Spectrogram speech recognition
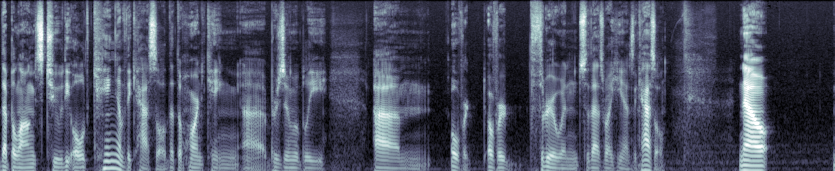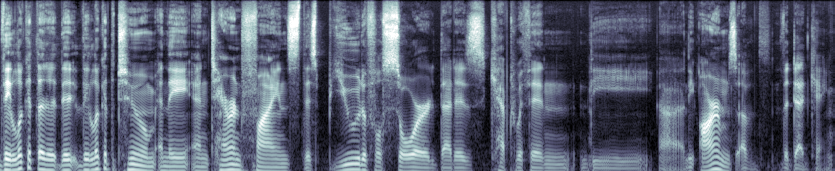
that belongs to the old king of the castle that the Horned King uh, presumably um, over overthrew, and so that's why he has the castle. Now, they look at the they, they look at the tomb and they and Terran finds this beautiful sword that is kept within the uh, the arms of the dead king.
